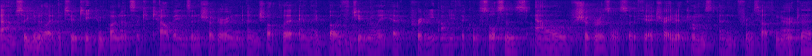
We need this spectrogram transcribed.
Um, so, you know, like the two key components are cacao beans and sugar and, and, chocolate, and they both generally have pretty unethical sources. Our sugar is also fair trade, it comes in from South America.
